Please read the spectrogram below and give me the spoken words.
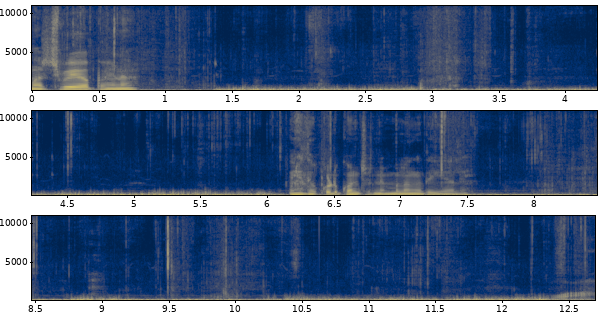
మర్చిపోయా పైన. ఇది ఒకటి కొంచెం నిమ్మలంగా తీయాలి వావ్.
